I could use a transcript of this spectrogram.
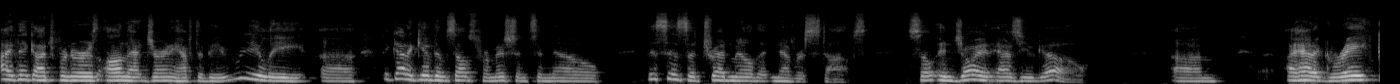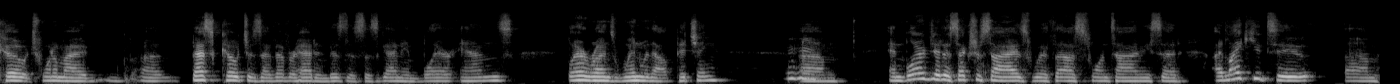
I think entrepreneurs on that journey have to be really uh, they got to give themselves permission to know this is a treadmill that never stops. So enjoy it as you go. Um, I had a great coach, one of my uh, best coaches I've ever had in business, this guy named Blair Enns. Blair runs Win Without Pitching. Mm-hmm. Um, and Blair did this exercise with us one time. He said, I'd like you to um,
